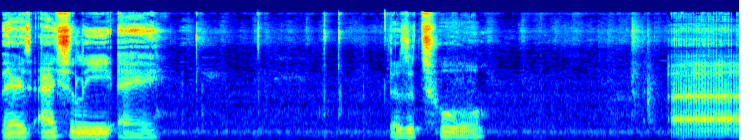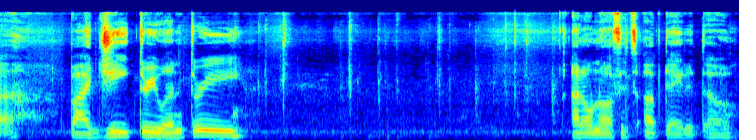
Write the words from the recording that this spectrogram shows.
There's actually a, there's a tool uh, by G313. I don't know if it's updated though.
